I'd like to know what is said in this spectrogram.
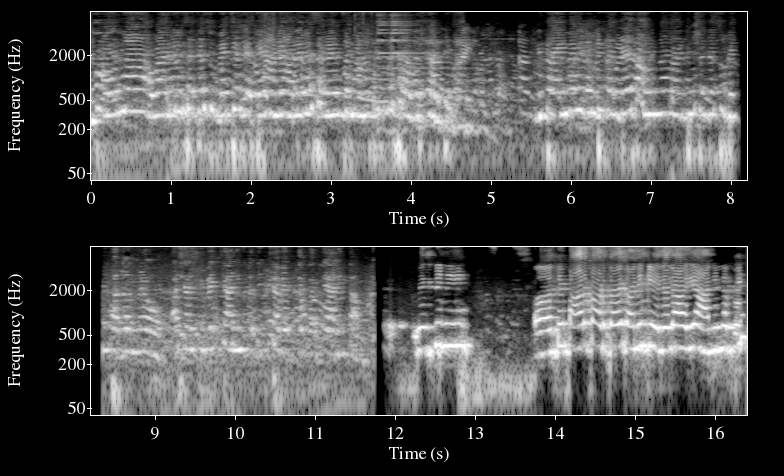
भाऊंना वाढदिवसाच्या शुभेच्छा देते आणि आलेल्या सगळ्यांचं मनापासून स्वागत करते. मी ताईंना विनंती करते भाऊंना वाढदिवसाच्या शुभेच्छा. पदन मिळो अशा शुभेच्छा आणि सदिच्छा व्यक्त करते आणि थांबते. व्यक्तीने ते पार पाडतायत आणि केलेलं आहे आणि नक्कीच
